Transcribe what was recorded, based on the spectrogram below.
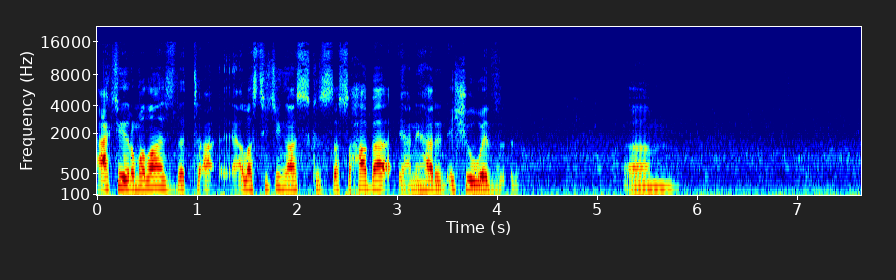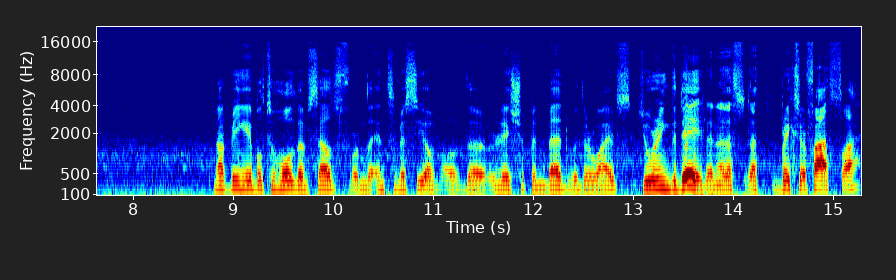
Actually, Ramadan is that Allah's teaching us because the Sahaba يعني, had an issue with um, not being able to hold themselves from the intimacy of, of the relationship in bed with their wives during the day. And that's, that breaks their fast. صح?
